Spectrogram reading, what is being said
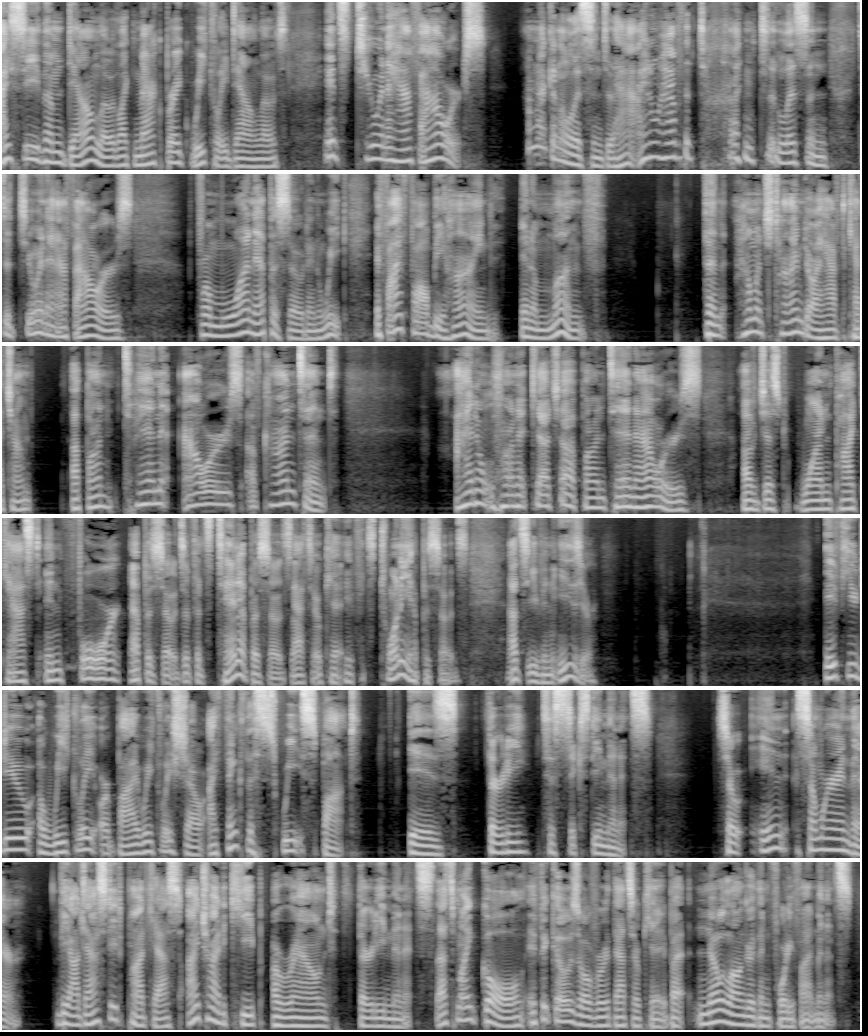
I see them download like MacBreak Weekly downloads. It's two and a half hours. I'm not going to listen to that. I don't have the time to listen to two and a half hours from one episode in a week. If I fall behind in a month, then how much time do I have to catch on up on 10 hours of content. I don't want to catch up on 10 hours of just one podcast in four episodes. If it's 10 episodes, that's okay. If it's 20 episodes, that's even easier. If you do a weekly or bi weekly show, I think the sweet spot is 30 to 60 minutes. So, in somewhere in there, the Audacity podcast, I try to keep around 30 minutes. That's my goal. If it goes over, that's okay, but no longer than 45 minutes.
